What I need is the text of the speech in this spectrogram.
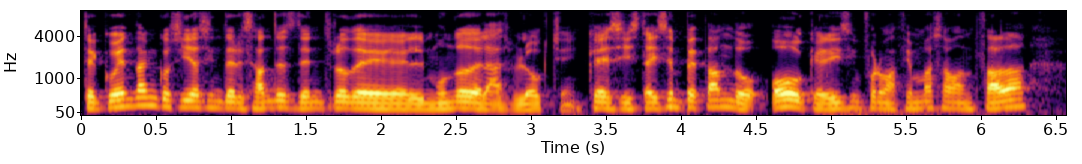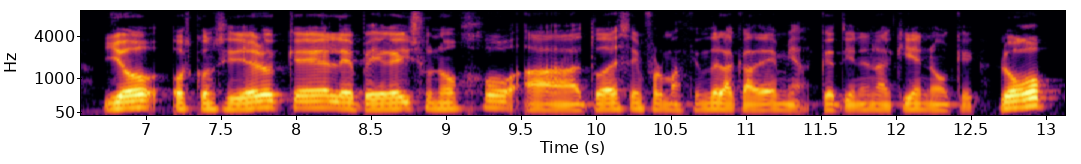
te cuentan cosillas interesantes dentro del mundo de las blockchain que si estáis empezando o queréis información más avanzada yo os considero que le peguéis un ojo a toda esta información de la academia que tienen aquí en OKEK. Luego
